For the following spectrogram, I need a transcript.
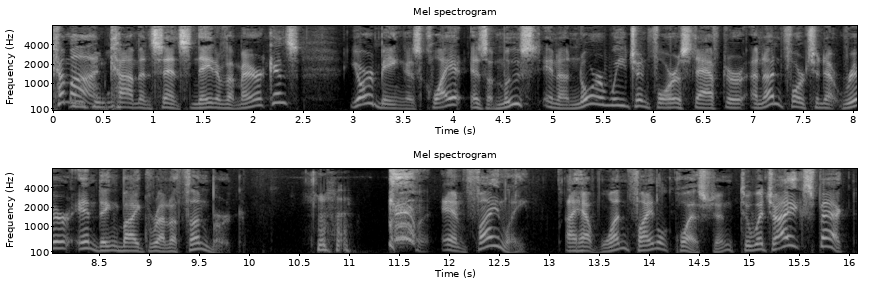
Come on, mm-hmm. common sense Native Americans. You're being as quiet as a moose in a Norwegian forest after an unfortunate rear ending by Greta Thunberg. and finally, I have one final question to which I expect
